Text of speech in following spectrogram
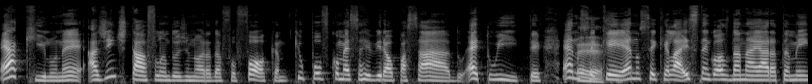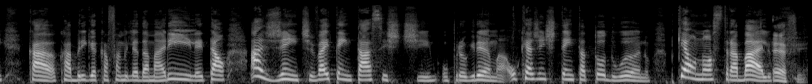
é aquilo, né? A gente tava falando hoje na hora da fofoca que o povo começa a revirar o passado. É Twitter, é não É, sei o quê, é não sei o que lá. Esse negócio da Nayara também, com a, com a briga com a família da Marília e tal. A gente vai tentar assistir o programa, o que a gente tenta todo ano, porque é o nosso trabalho, É, fi.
